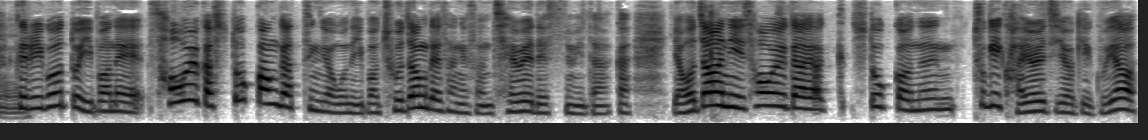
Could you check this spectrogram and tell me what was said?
예. 그리고 또 이번에 서울과 수도권 같은 경우는 이번 조정 대상에선 제외됐습니다. 그러니까 여전히 서울과 수도권은 투기 과열 지역이고요.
